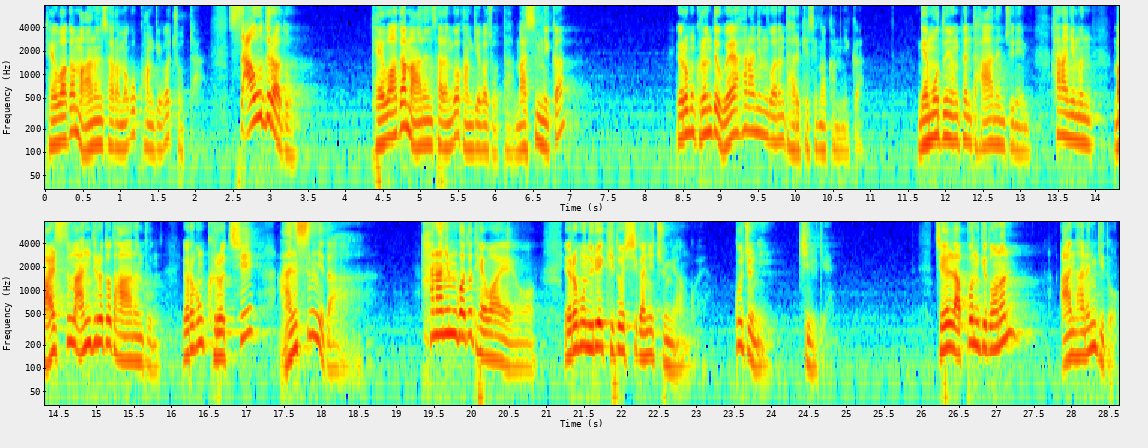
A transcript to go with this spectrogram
대화가 많은 사람하고 관계가 좋다. 싸우더라도 대화가 많은 사람과 관계가 좋다. 맞습니까? 여러분 그런데 왜 하나님과는 다르게 생각합니까? 내 모든 형편 다 아는 주님. 하나님은 말씀 안 드려도 다 아는 분. 여러분 그렇지 않습니다. 하나님과도 대화해요. 여러분 우리의 기도 시간이 중요한 거예요. 꾸준히 길게. 제일 나쁜 기도는 안 하는 기도.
